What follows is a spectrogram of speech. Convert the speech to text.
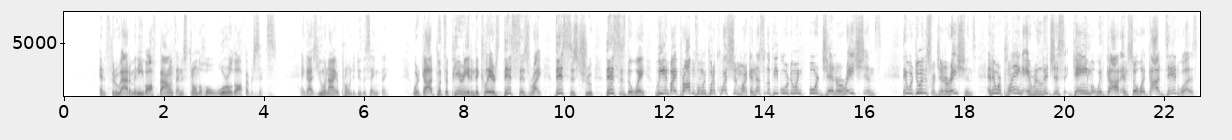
and threw Adam and Eve off balance and has thrown the whole world off ever since. And guys, you and I are prone to do the same thing. Where God puts a period and declares, This is right, this is true, this is the way. We invite problems when we put a question mark. And that's what the people were doing for generations. They were doing this for generations and they were playing a religious game with God. And so, what God did was,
